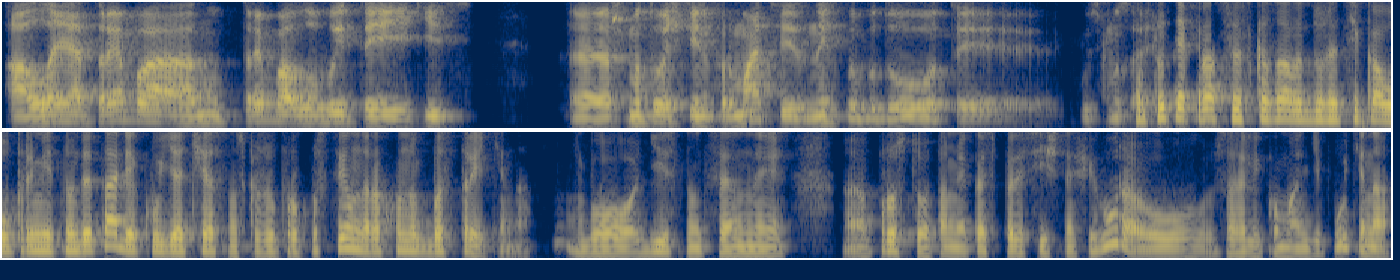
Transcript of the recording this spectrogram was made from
але треба, ну, треба ловити якісь е, шматочки інформації, з них вибудовувати якусь мозаїку. тут якраз ви сказали дуже цікаву примітну деталь, яку я чесно скажу пропустив на рахунок Бастрикіна. Бо дійсно це не просто там якась пересічна фігура у взагалі команді Путіна.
